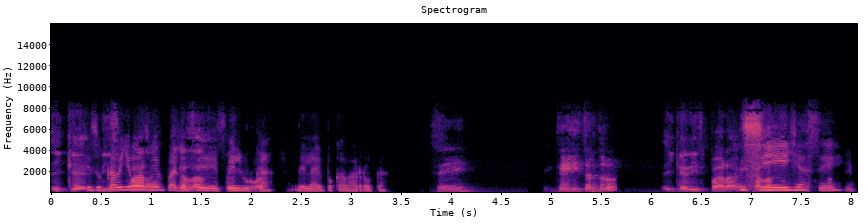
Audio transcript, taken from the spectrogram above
Y que, Que su cabello más bien parece peluca de la época barroca. Sí. ¿Qué dijiste, Arturo? Y que dispara. Sí, ya sé.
